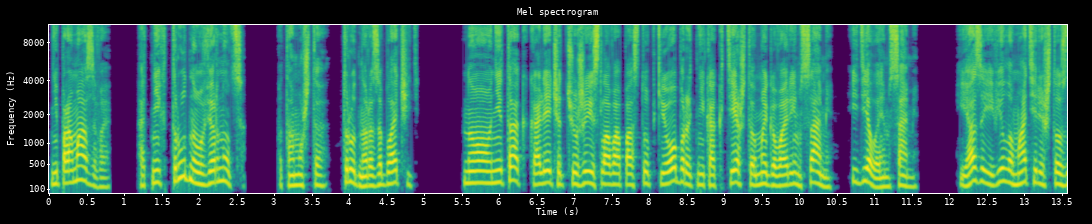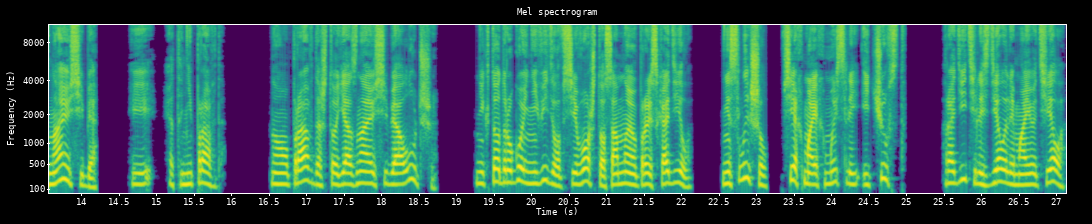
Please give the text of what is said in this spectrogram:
не промазывая. От них трудно увернуться, потому что трудно разоблачить. Но не так калечат чужие слова поступки оборотни, как те, что мы говорим сами и делаем сами. Я заявила матери, что знаю себя, и это неправда. Но правда, что я знаю себя лучше. Никто другой не видел всего, что со мною происходило, не слышал всех моих мыслей и чувств. Родители сделали мое тело,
